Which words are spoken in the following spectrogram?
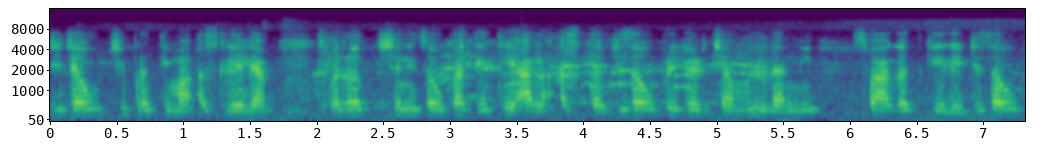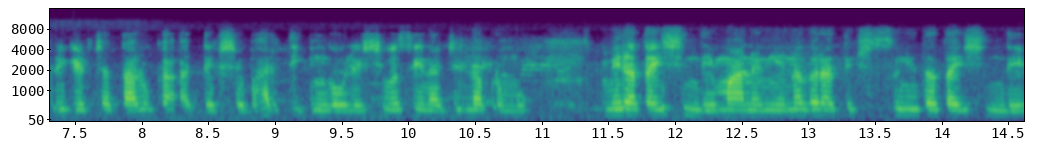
जिजाऊची प्रतिमा असलेल्या रथ शनी चौकात येथे आला असता जिजाऊ ब्रिगेडच्या महिलांनी स्वागत केले. जिजाऊ ब्रिगेडच्या तालुका अध्यक्ष भारती इंगवले शिवसेना जिल्हा प्रमुख मीराताई शिंदे माननीय नगराध्यक्ष सुनीताताई शिंदे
